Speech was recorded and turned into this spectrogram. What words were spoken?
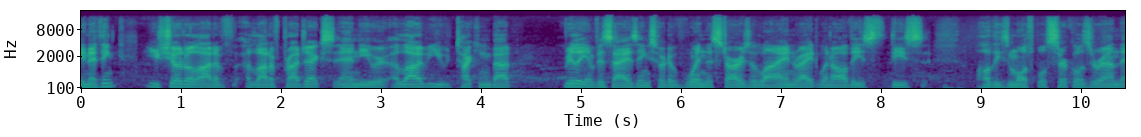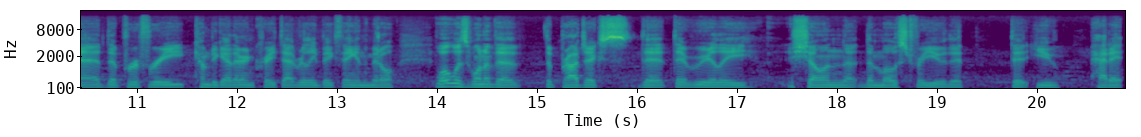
And I think you showed a lot of a lot of projects, and you were a lot of you were talking about really emphasizing sort of when the stars align, right? When all these these all these multiple circles around the the periphery come together and create that really big thing in the middle. What was one of the the projects that that really shown the, the most for you that that you had a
